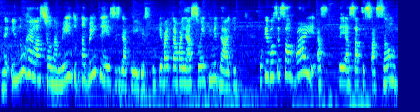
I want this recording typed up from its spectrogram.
Né? E no relacionamento também tem esses gatilhos, porque vai trabalhar a sua intimidade. Porque você só vai ter a satisfação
